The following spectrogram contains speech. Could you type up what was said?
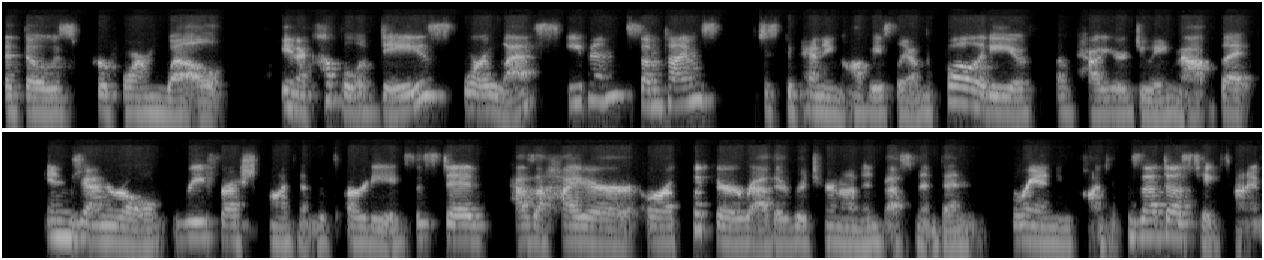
that those perform well in a couple of days or less, even sometimes just depending obviously on the quality of, of how you're doing that. But in general, refresh content that's already existed has a higher or a quicker rather return on investment than brand new content because that does take time.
